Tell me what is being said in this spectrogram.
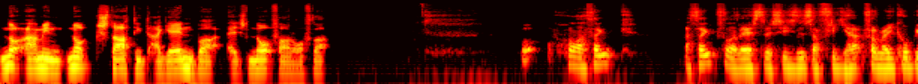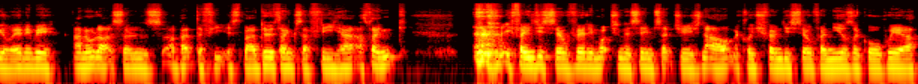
Not, I mean, not started again, but it's not far off that. Well, I think I think for the rest of the season it's a free hit for Michael Beale anyway. I know that sounds a bit defeatist, but I do think it's a free hit. I think he finds himself very much in the same situation that Alec McLeish found himself in years ago, where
